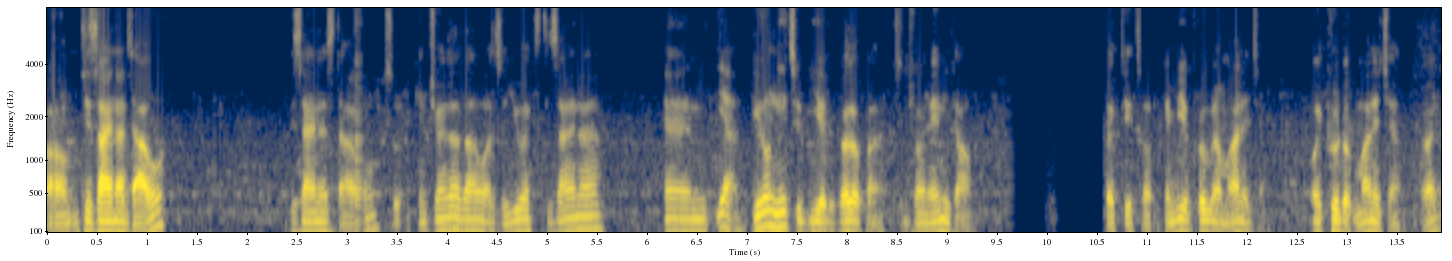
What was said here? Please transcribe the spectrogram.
Um, designer DAO, designers DAO. So you can join that DAO as a UX designer. And yeah, you don't need to be a developer to join any DAO. Spectator, you can be a program manager or a product manager, right?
